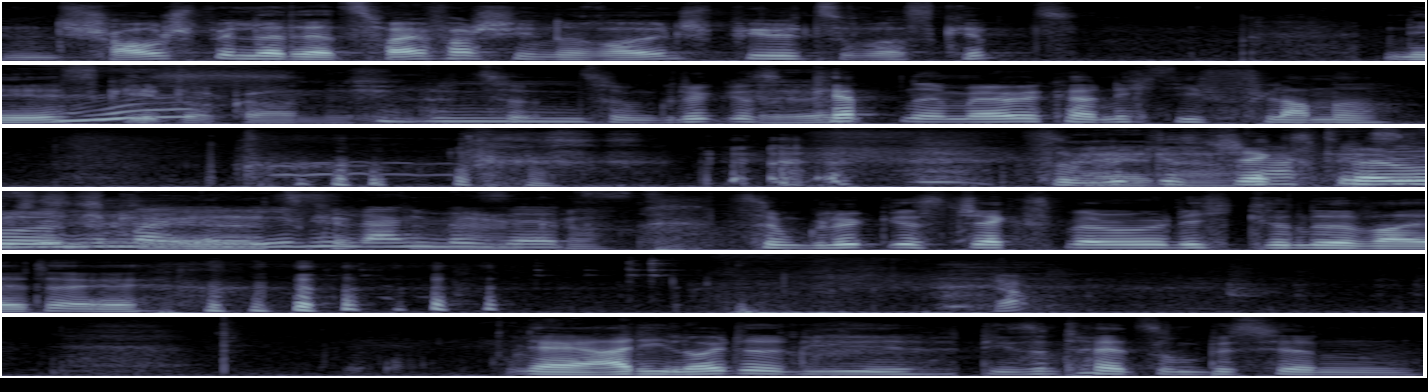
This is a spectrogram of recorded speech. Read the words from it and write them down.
Ein Schauspieler, der zwei verschiedene Rollen spielt, sowas gibt's? Nee, Das geht doch gar nicht. zu, Wie? zum Glück ist Hä? Captain America nicht die Flamme. zum Glück ist Alter, Jack ist Sparrow, sind richtig immer ihr Leben Captain lang America. besetzt. zum Glück ist Jack Sparrow nicht Grindelwald, ey. Ja. Naja, die Leute, die, die sind halt so ein bisschen.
